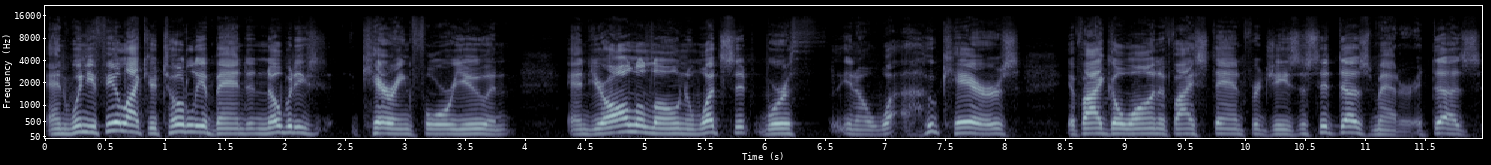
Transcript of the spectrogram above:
And when you feel like you're totally abandoned, nobody's caring for you, and, and you're all alone, and what's it worth? You know, wh- who cares if I go on, if I stand for Jesus? It does matter. It does.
